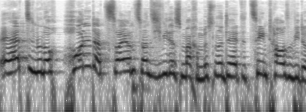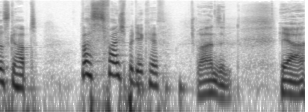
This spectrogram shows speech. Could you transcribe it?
Er hätte nur noch 122 Videos machen müssen und er hätte 10.000 Videos gehabt. Was ist falsch bei dir, Kev? Wahnsinn. Ja,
